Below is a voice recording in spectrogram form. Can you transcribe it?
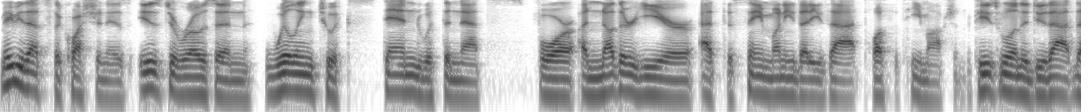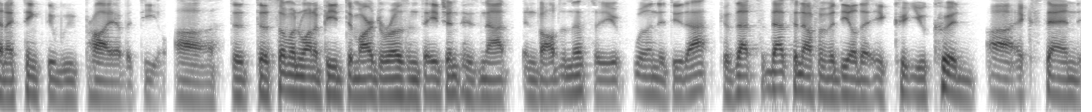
maybe that's the question: is is DeRozan willing to extend with the Nets for another year at the same money that he's at plus a team option? If he's willing to do that, then I think that we probably have a deal. Uh, do, does someone want to be DeMar DeRozan's agent who's not involved in this? Are you willing to do that? Because that's that's enough of a deal that it could you could uh, extend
